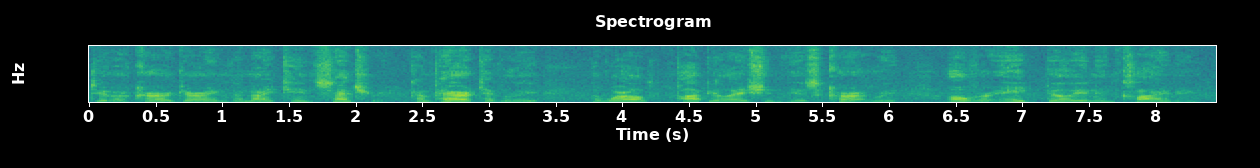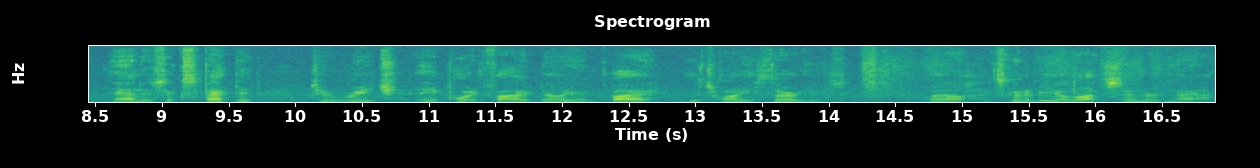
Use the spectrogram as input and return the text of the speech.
to occur during the 19th century. Comparatively, the world population is currently over 8 billion in climbing and is expected to reach 8.5 billion by the 2030s. Well, it's going to be a lot sooner than that.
